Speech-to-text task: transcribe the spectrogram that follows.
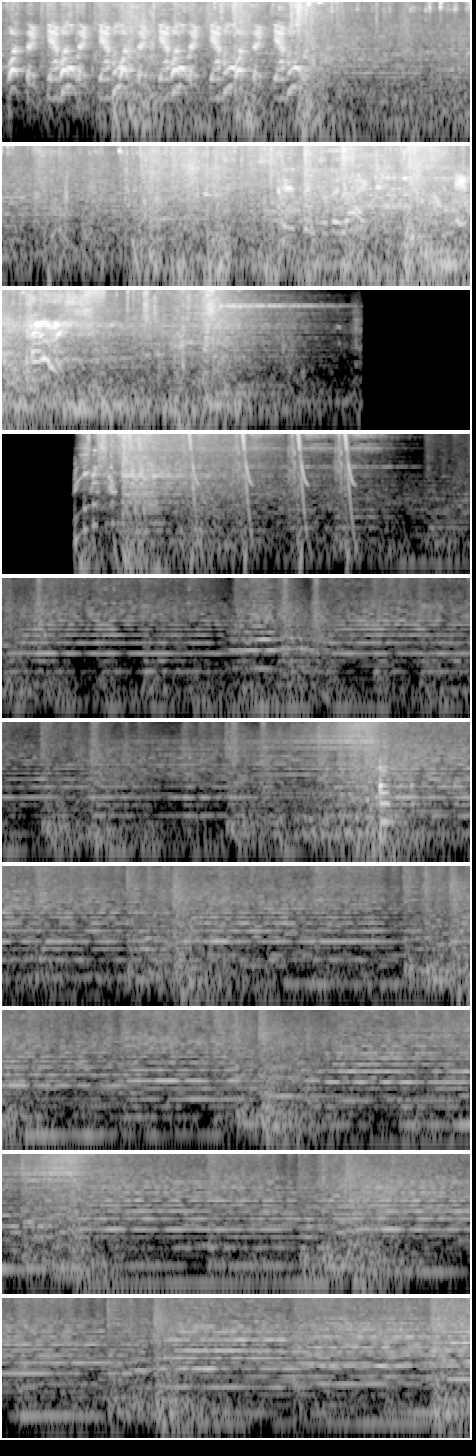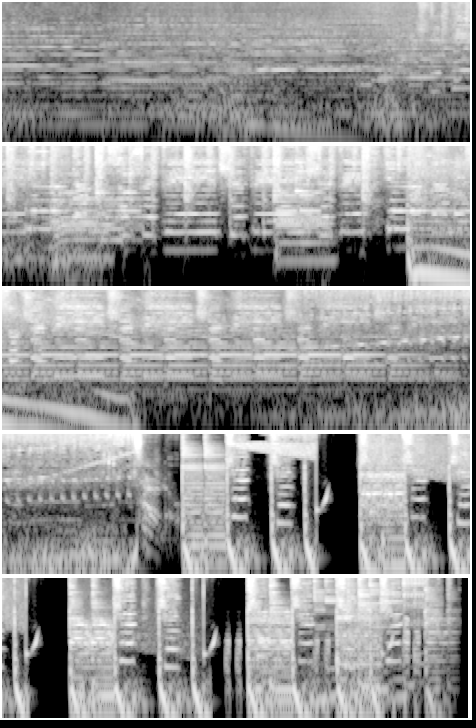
What the devil? What the devil? What the devil? What the devil? What the devil? Step into the light and perish. Turtle.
